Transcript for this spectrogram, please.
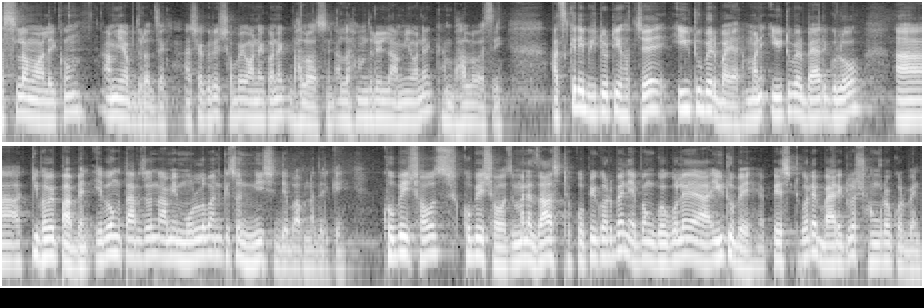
আসসালামু আলাইকুম, আমি আব্দুর রাজ্জাক। আশা করি সবাই অনেক অনেক ভালো আছেন। আলহামদুলিল্লাহ আমি অনেক ভালো আছি। আজকের এই ভিডিওটি হচ্ছে ইউটিউবের বায়ার মানে ইউটিউবের বায়ারগুলো কীভাবে পাবেন এবং তার জন্য আমি মূল্যবান কিছু নিশ দেবো আপনাদেরকে। খুবই সহজ খুবই সহজ। মানে জাস্ট কপি করবেন এবং গুগলে ইউটিউবে পেস্ট করে বায়ারগুলো সংগ্রহ করবেন।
